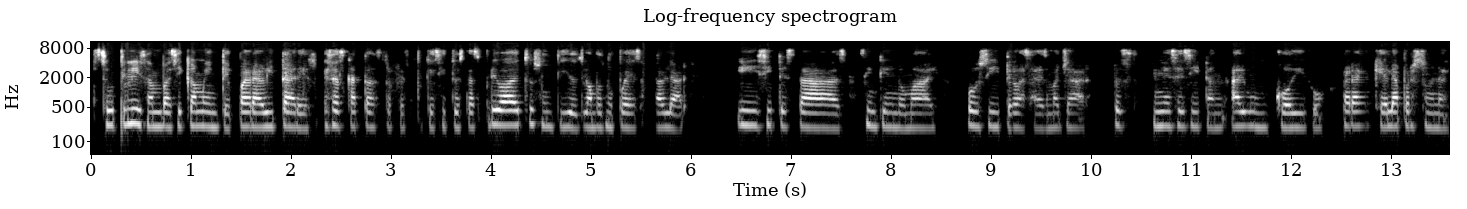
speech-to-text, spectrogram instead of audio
se utilizan básicamente para evitar eso- esas catástrofes, porque si tú estás privado de tus sentidos, digamos, no puedes hablar, y si te estás sintiendo mal o si te vas a desmayar, pues necesitan algún código para que la persona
